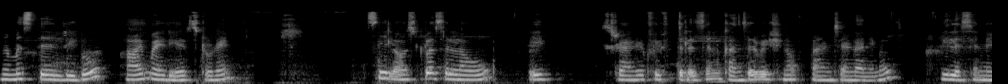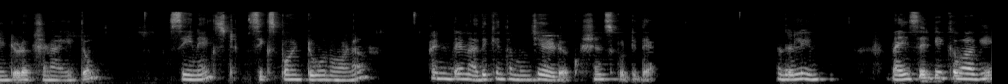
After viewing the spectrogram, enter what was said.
ನಮಸ್ತೆ ಎಲ್ರಿಗೂ. Hi my dear student see last ಕ್ಲಾಸಲ್ಲಿ ನಾವು eighth standard fifth lesson conservation of plants and animals ಈ ಲೆಸನ್ ಇಂಟ್ರೊಡಕ್ಷನ್ ಆಗಿತ್ತು. See next six point two ನೋಡೋಣ. ಆ್ಯಂಡ್ ದೆನ್ ಅದಕ್ಕಿಂತ ಮುಂಚೆ ಎರಡು ಕ್ವಶನ್ಸ್ ಕೊಟ್ಟಿದ್ದೆ. ಅದರಲ್ಲಿ ನೈಸರ್ಗಿಕವಾಗಿ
